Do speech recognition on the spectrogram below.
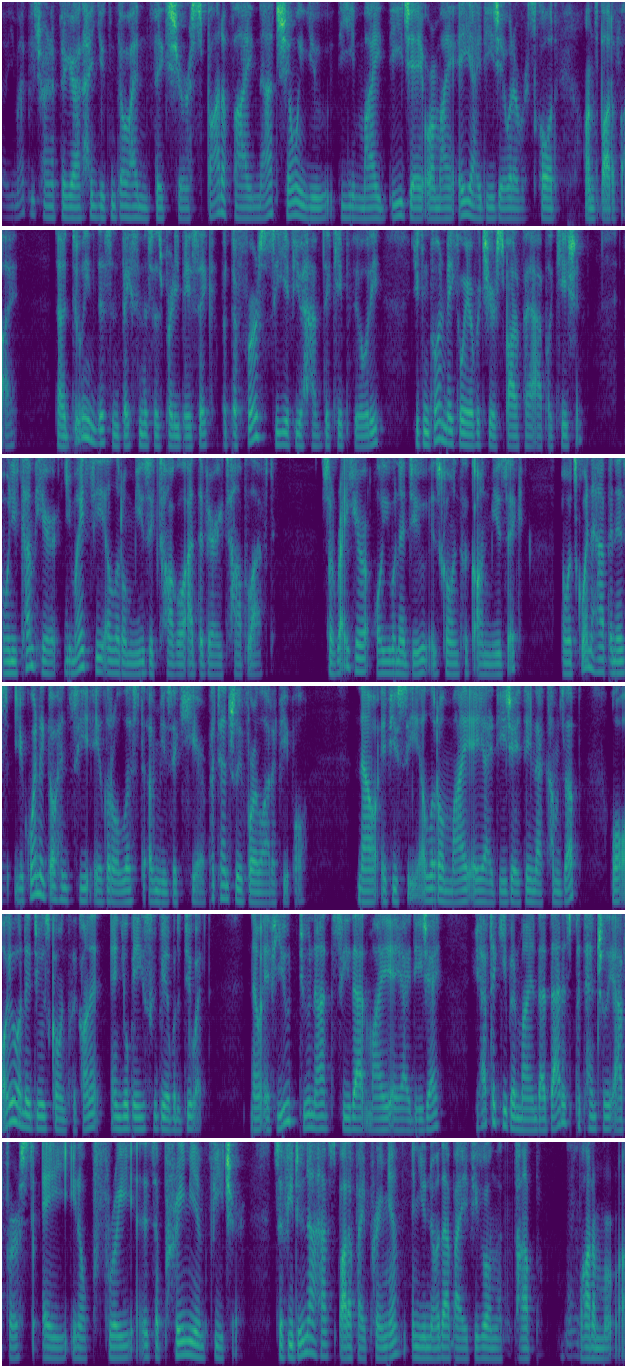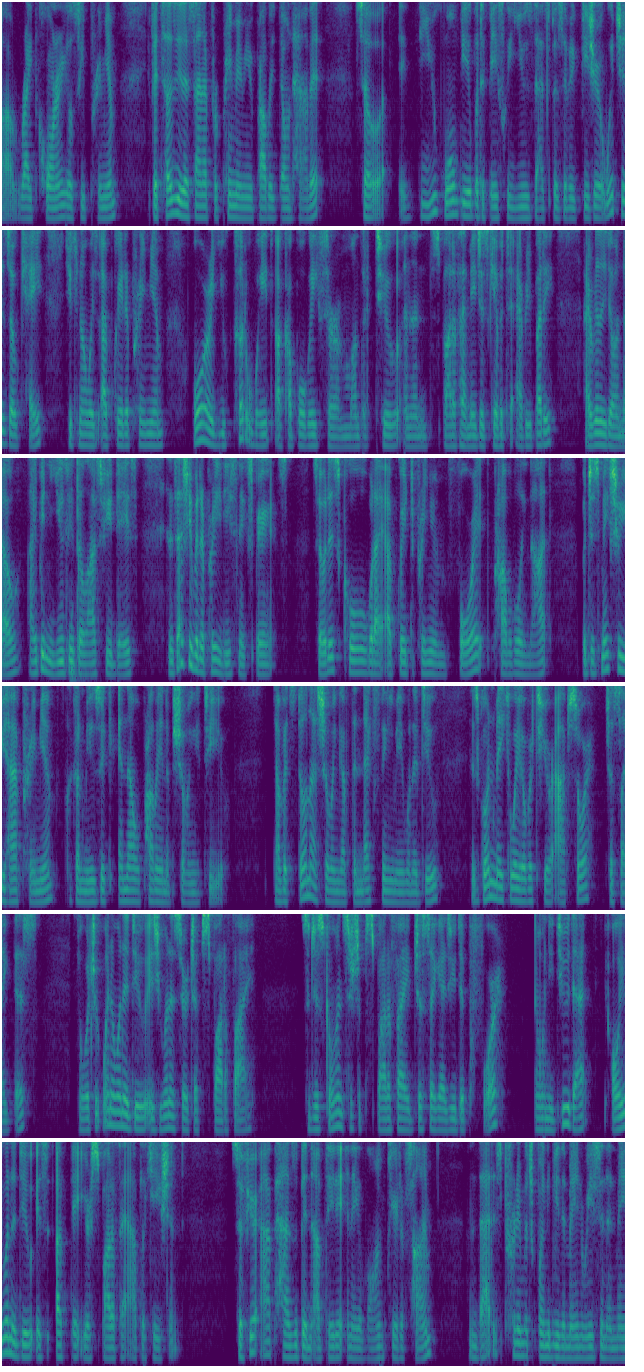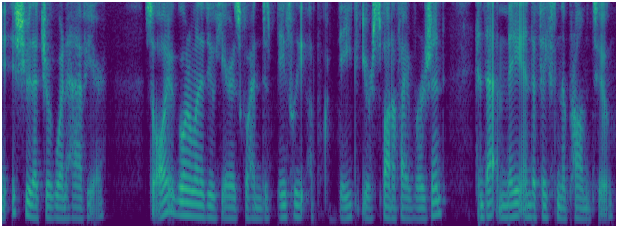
So you might be trying to figure out how you can go ahead and fix your Spotify not showing you the My DJ or My AI DJ, whatever it's called, on Spotify. Now doing this and fixing this is pretty basic, but to first see if you have the capability, you can go and make your way over to your Spotify application. And when you come here, you might see a little music toggle at the very top left. So right here, all you want to do is go and click on music. And what's going to happen is you're going to go ahead and see a little list of music here, potentially for a lot of people. Now, if you see a little My AI DJ thing that comes up, well, all you want to do is go and click on it, and you'll basically be able to do it. Now, if you do not see that My AI DJ, you have to keep in mind that that is potentially at first a you know free, it's a premium feature. So if you do not have Spotify Premium, and you know that by if you go on the top bottom uh, right corner, you'll see Premium. If it tells you to sign up for Premium, you probably don't have it. So you won't be able to basically use that specific feature, which is okay. You can always upgrade a premium, or you could wait a couple weeks or a month or two, and then Spotify may just give it to everybody. I really don't know. I've been using it the last few days, and it's actually been a pretty decent experience. So it is cool. Would I upgrade to premium for it? Probably not. But just make sure you have premium, click on music, and that will probably end up showing it to you. Now, if it's still not showing up, the next thing you may want to do is go and make your way over to your app store, just like this. And what you're going to want to do is you want to search up Spotify. So just go and search up Spotify just like as you did before. And when you do that, all you want to do is update your Spotify application. So if your app hasn't been updated in a long period of time, that is pretty much going to be the main reason and main issue that you're going to have here. So all you're going to want to do here is go ahead and just basically update your Spotify version, and that may end up fixing the problem too.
